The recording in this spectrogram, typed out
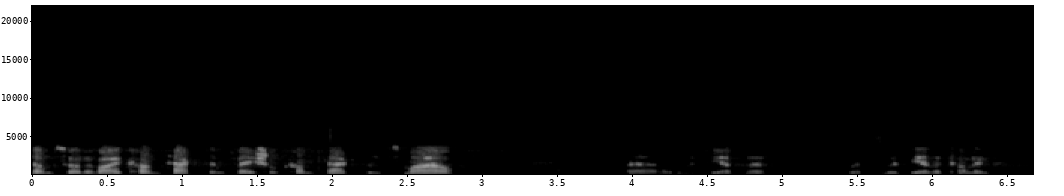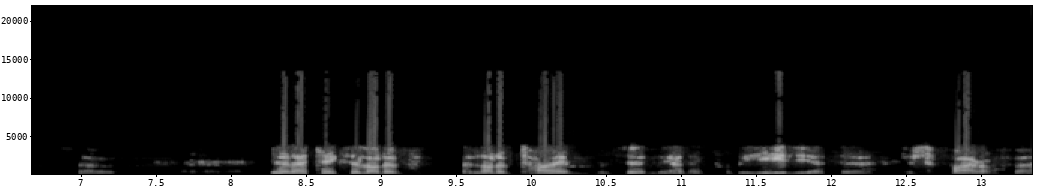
some sort of eye contact and facial contact and smile uh, with the other with, with the other colleagues. So, you know, that takes a lot of a lot of time. And certainly, I think it'll be easier to just fire off a,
